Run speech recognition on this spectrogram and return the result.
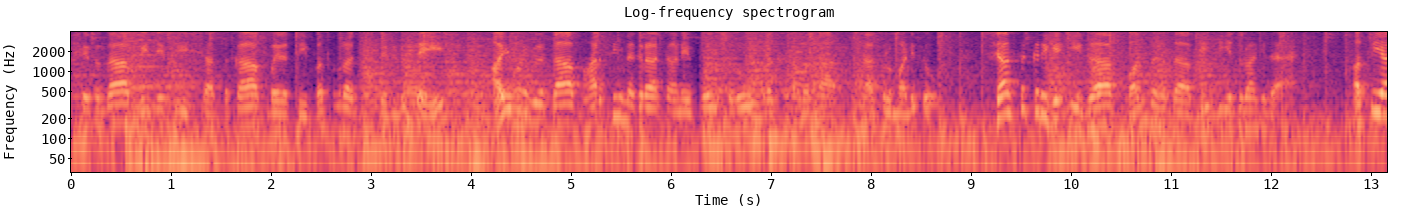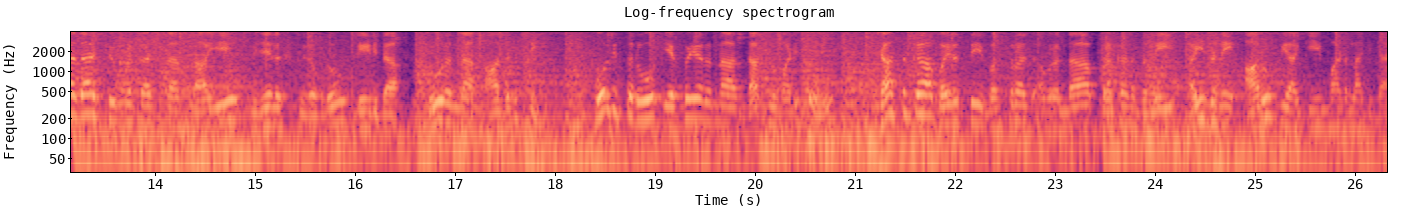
ಕ್ಷೇತ್ರದ ಬಿಜೆಪಿ ಶಾಸಕ ಬೈರತಿ ಬಸವರಾಜ್ ಸೇರಿದಂತೆ ಐವರ ವಿರುದ್ಧ ಭಾರತೀ ನಗರ ಠಾಣೆ ಪೊಲೀಸರು ಪ್ರಕರಣವನ್ನ ದಾಖಲು ಮಾಡಿದ್ದು, ಶಾಸಕರಿಗೆ ಈಗ ಬಂಧನದ ಭೀತಿ ಎದುರಾಗಿದೆ. ಅತಿಯಾದ ಶಿವಪ್ರಕಾಶ್ನ ತಾಯಿ ವಿಜಯಲಕ್ಷ್ಮಿರವರು ನೀಡಿದ ದೂರನ್ನ ಆಧರಿಸಿ ಪೊಲೀಸರು ಎಫ್ಐಆರ್ ಅನ್ನ ದಾಖಲು ಮಾಡಿದ್ದು ಶಾಸಕ ಬೈರತಿ ಬಸವರಾಜ್ ಅವರನ್ನ ಪ್ರಕರಣದಲ್ಲಿ ಐದನೇ ಆರೋಪಿಯಾಗಿ ಮಾಡಲಾಗಿದೆ.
